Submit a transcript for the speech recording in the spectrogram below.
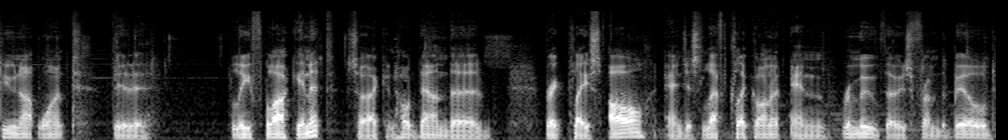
do not want the leaf block in it, so I can hold down the break place all and just left click on it and remove those from the build.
